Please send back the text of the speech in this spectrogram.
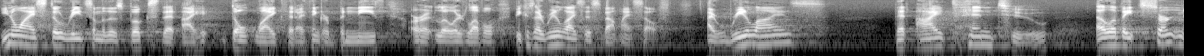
You know why I still read some of those books that I don't like, that I think are beneath or at lower level? Because I realize this about myself. I realize that I tend to elevate certain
